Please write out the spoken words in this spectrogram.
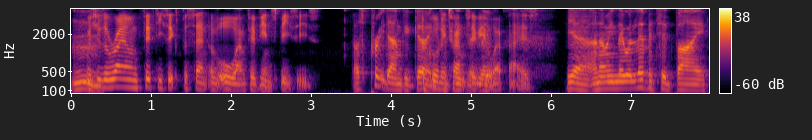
Mm. which is around fifty-six percent of all amphibian species, That's pretty damn good going. according to, that Amphibia they- Web. That is. Yeah, and I mean, they were limited by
